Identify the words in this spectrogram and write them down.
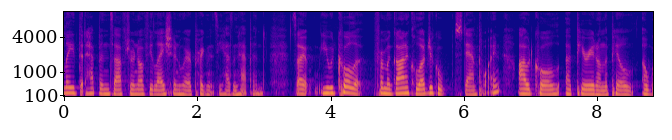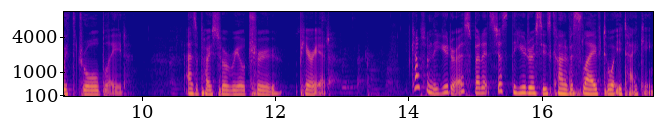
bleed that happens after an ovulation where a pregnancy hasn't happened. So you would call it, from a gynecological standpoint, I would call a period on the pill a withdrawal bleed, as opposed to a real true period. It comes from the uterus, but it's just the uterus is kind of a slave to what you're taking.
